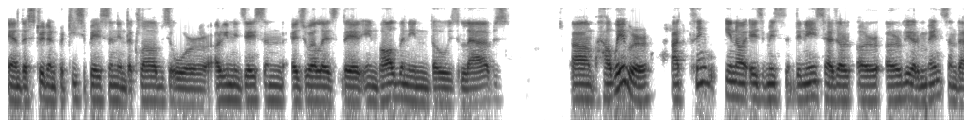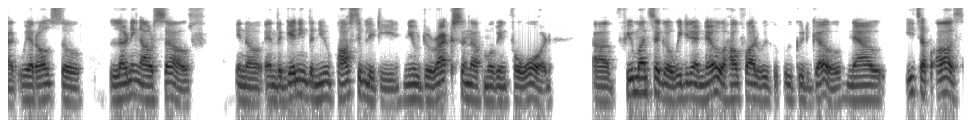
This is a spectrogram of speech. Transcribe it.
and the student participation in the clubs or organization, as well as their involvement in those labs um, however, I think, you know, as Ms. Denise has earlier mentioned that we are also learning ourselves, you know, and the gaining the new possibility, new direction of moving forward. A uh, few months ago, we didn't know how far we, we could go. Now, each of us,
